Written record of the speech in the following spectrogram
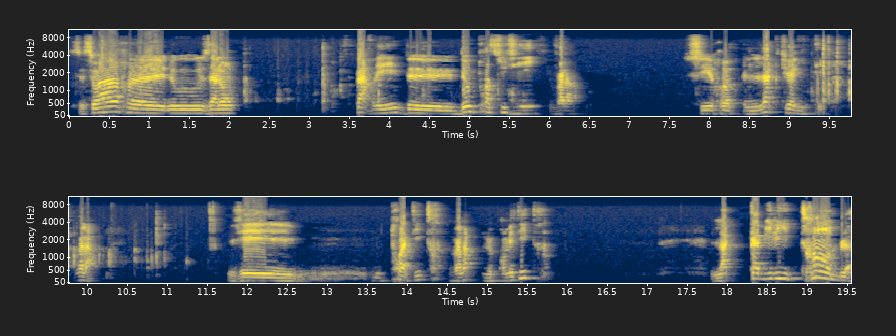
Ce soir, euh, nous allons parler de deux ou trois sujets, voilà, sur l'actualité. Voilà. J'ai trois titres, voilà. Le premier titre, la Kabylie tremble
